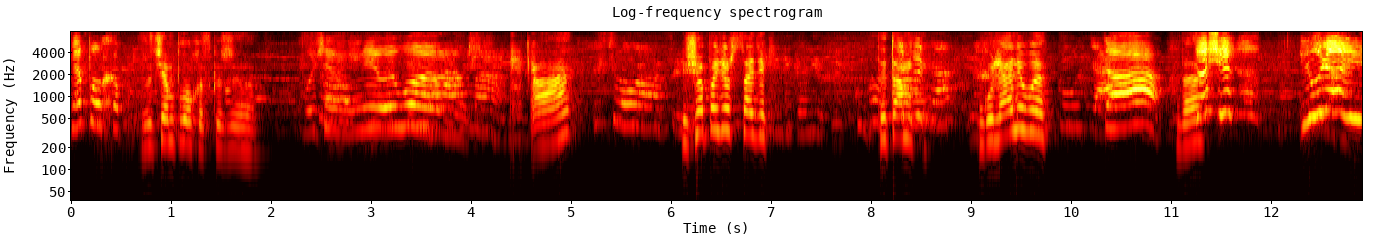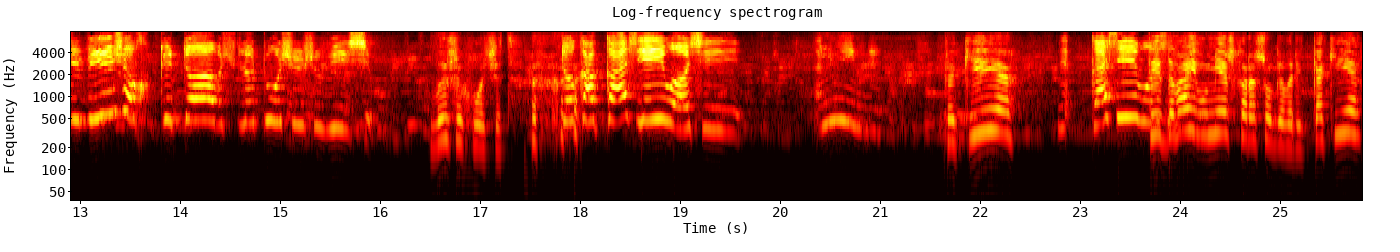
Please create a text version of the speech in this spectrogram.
Мне плохо. Зачем плохо, скажи нам? Очень не волнуюсь. А? Еще пойдешь в садик? Ты там гуляли вы? Да. Да? Юля и вещах кидалась, еще висим. Выше хочет. Только Кася и Вася. А мне мне. Какие? Не, Кася и Ты Вася. давай умеешь хорошо говорить. Какие?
